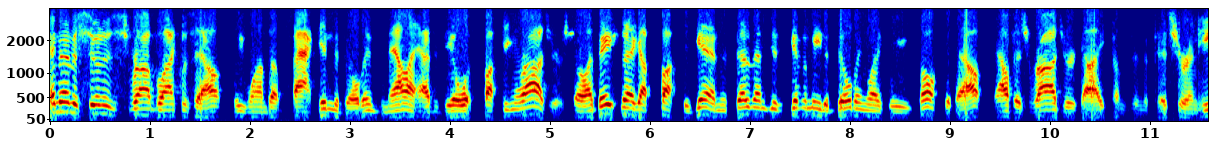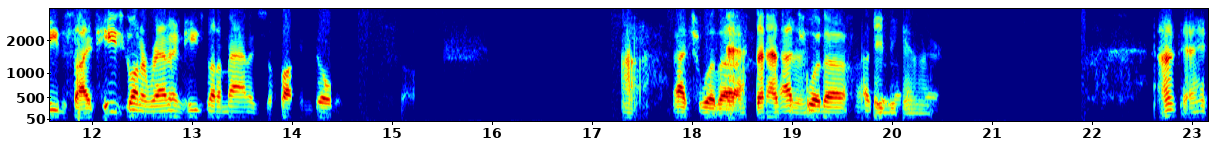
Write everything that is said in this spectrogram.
and then as soon as Rob Black was out, we wound up back in the building. Now I had to deal with fucking Roger. So I basically I got fucked again. Instead of them just giving me the building like we talked about, now this Roger guy comes in the picture and he decides he's going to rent it and he's going to manage the fucking building. Uh, That's what uh, Yeah, that's that's what uh, that's he what became a- okay.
